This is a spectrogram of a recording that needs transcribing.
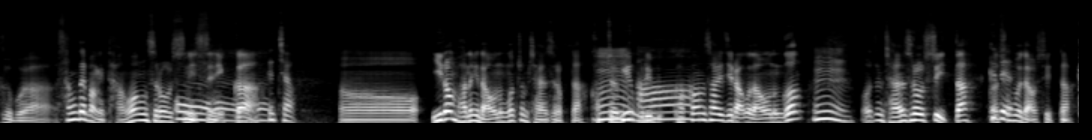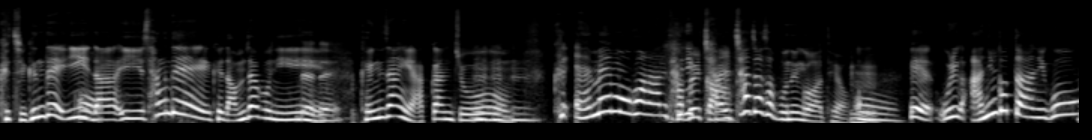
그 뭐야 상대방이 당황스러울 수는 있으니까 그렇죠. 어, 이런 반응이 나오는 건 좀 자연스럽다. 갑자기 음, 우리 아. 가까운 사이즈라고 나오는 건, 음. 어, 좀 자연스러울 수 있다. 그 충분히 나올 수 있다. 그치. 근데 이, 어. 나, 이 상대 그 남자분이 네네. 굉장히 약간 좀, 음, 음, 음. 그 애매모호한 답을 그러니까. 잘 찾아서 보는 것 같아요. 음. 어. 그 우리가 아닌 것도 아니고,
